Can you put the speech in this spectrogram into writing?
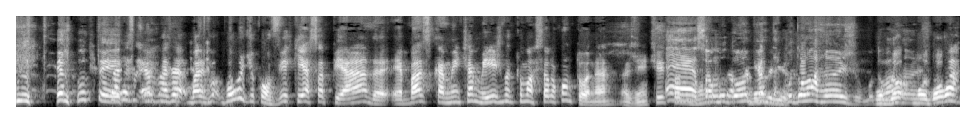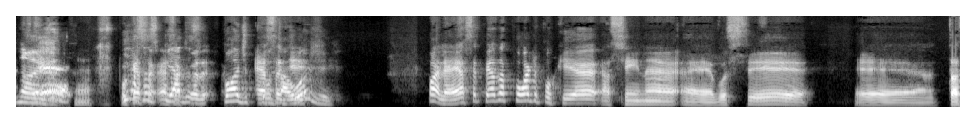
não, não tem. Mas, é, mas, é, mas, vamos de convir que essa piada é basicamente a mesma que o Marcelo contou, né? A gente. É, só tá mudou, tá mudou o arranjo. Mudou, mudou, o arranjo. Mudou o arranjo é. Né? Porque e essas essa, piadas essa coisa, pode contar de... hoje? Olha, essa piada pode, porque assim, né? É, você é, tá,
